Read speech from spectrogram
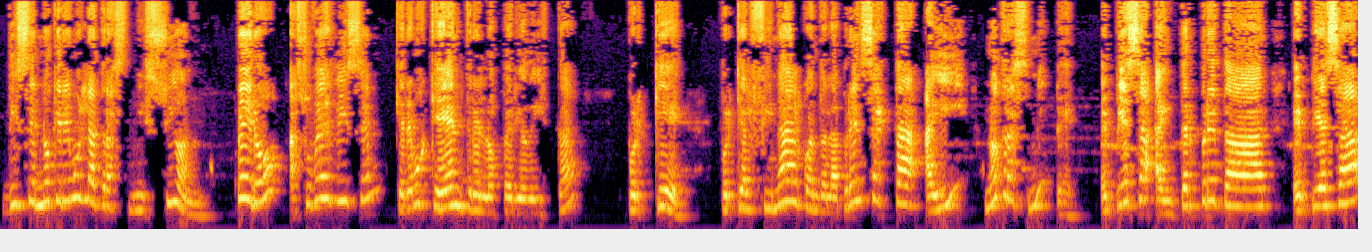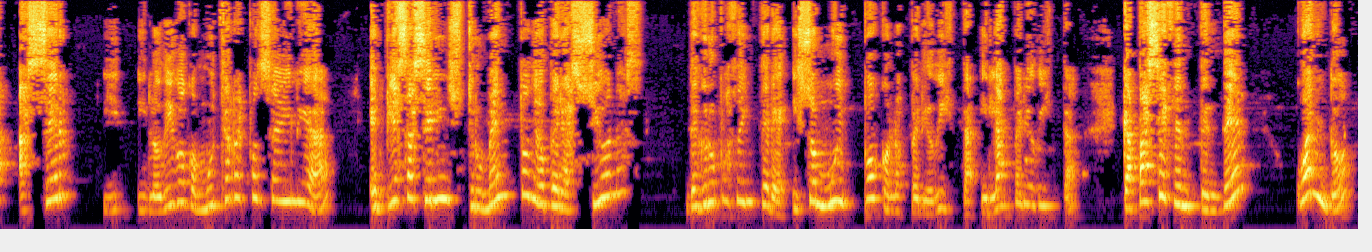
dice no queremos la transmisión, pero a su vez dicen queremos que entren los periodistas. ¿Por qué? Porque al final cuando la prensa está ahí, no transmite. Empieza a interpretar, empieza a hacer y, lo digo con mucha responsabilidad, empieza a ser instrumento de operaciones de grupos de interés. Y son muy pocos los periodistas y las periodistas capaces de entender cuándo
